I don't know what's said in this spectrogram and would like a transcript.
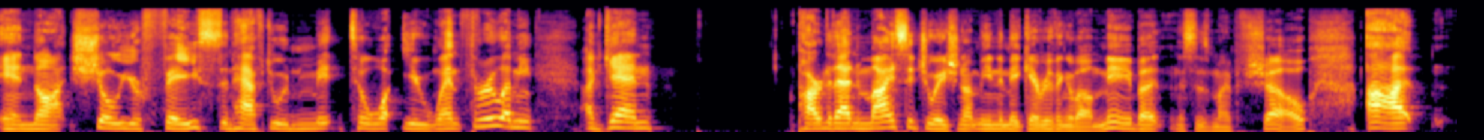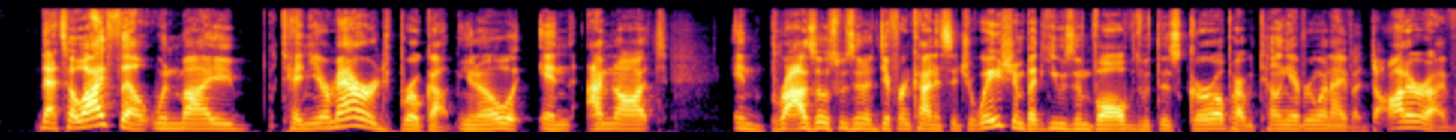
and not show your face and have to admit to what you went through. I mean, again, part of that in my situation, not mean to make everything about me, but this is my show. Uh, that's how I felt when my 10 year marriage broke up, you know, and I'm not. And Brazos was in a different kind of situation, but he was involved with this girl, probably telling everyone I have a daughter, I've,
